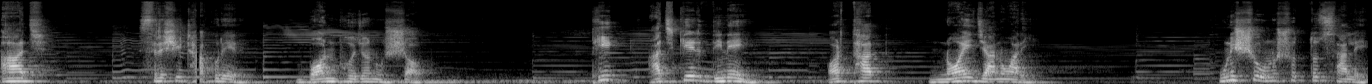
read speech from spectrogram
আজ শ্রী ঠাকুরের বনভোজন উৎসব। ঠিক আজকের দিনেই, অর্থাৎ নয় জানুয়ারি, উনিশশো উনসত্তর সালে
